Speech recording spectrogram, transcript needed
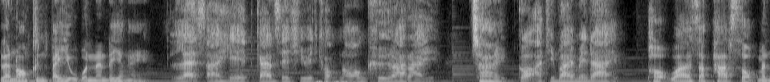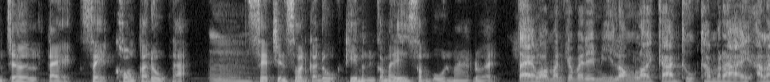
และน้องขึ้นไปอยู่บนนั้นได้ยังไง และสาเหตุการเสียชีวิตของน้องคืออะไร ใช่ก็อธิบายไม่ได้ เพราะว่าสภาพศพมันเจอแต่เศษโครงกระดูกละอืม เศษชิ้นส่วนกระดูกที่มันก็ไม่ได้สมบูรณ์มากด้วย แต่ว่ามันก็ไม่ได้มีร่องรอยการถูกทำร้ายอะไร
